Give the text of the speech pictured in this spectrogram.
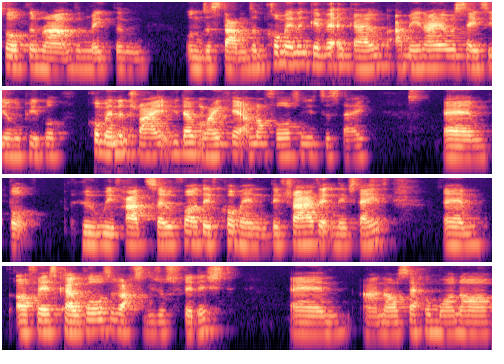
talk them around and make them understand and come in and give it a go. I mean, I always say to young people, come in and try it. If you don't like it, I'm not forcing you to stay. Um, but who we've had so far, they've come in, they've tried it, and they've stayed. Um, our first cohort have actually just finished, um, and our second one are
